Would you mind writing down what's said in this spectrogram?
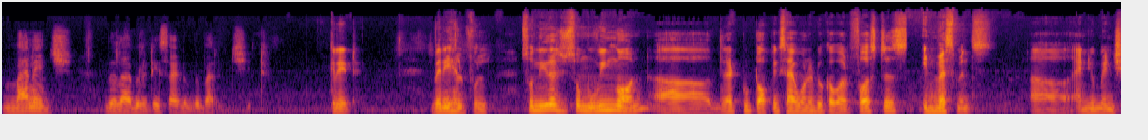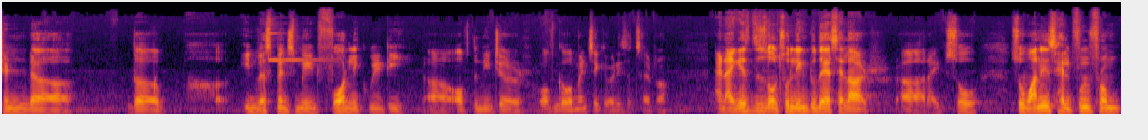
manage the liability side of the balance sheet. Great. Very helpful. So, Neeraj, so moving on, uh, there are two topics I wanted to cover. First is investments. Uh, and you mentioned uh, the uh, investments made for liquidity of the nature of government securities, etc. And I guess this is also linked to the SLR, uh, right? So, so one is helpful from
